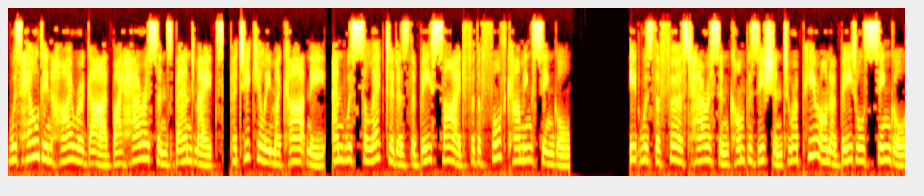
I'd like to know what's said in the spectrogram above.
was held in high regard by Harrison's bandmates, particularly McCartney, and was selected as the B-side for the forthcoming single. It was the first Harrison composition to appear on a Beatles single,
